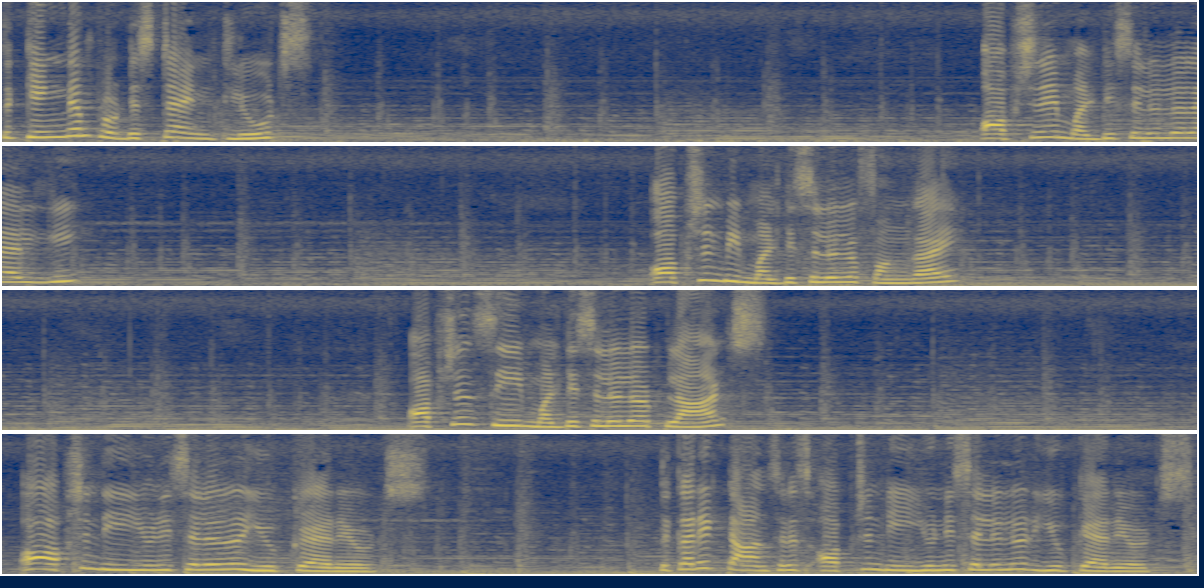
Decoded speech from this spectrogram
the kingdom Protista includes option A multicellular algae option B multicellular fungi Option C multicellular plants. Or option D unicellular eukaryotes. The correct answer is option D unicellular eukaryotes.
